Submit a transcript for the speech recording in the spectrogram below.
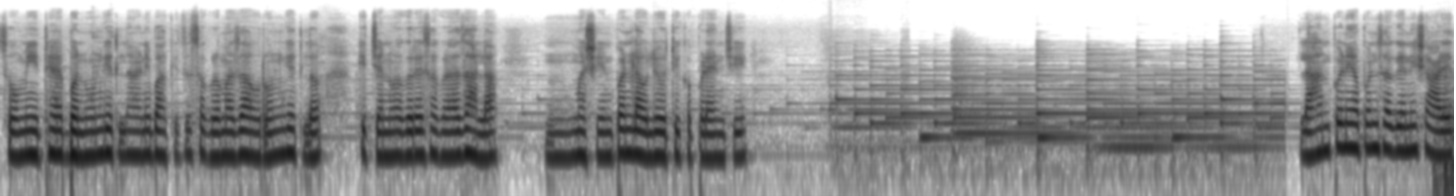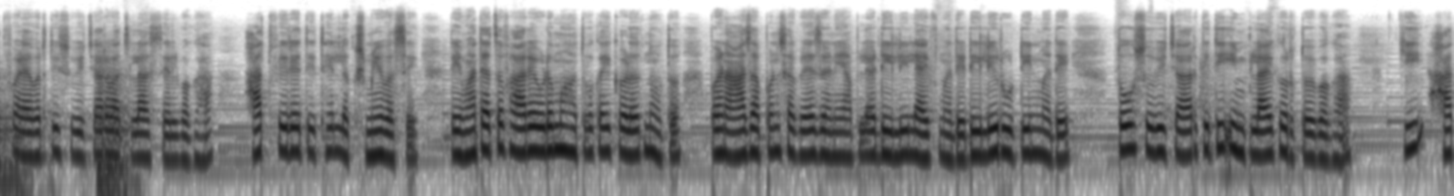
सो मी इथे बनवून घेतलं आणि बाकीचं सगळं माझं आवरून घेतलं. किचन वगैरे सगळा झाला. मशीन पण लावली होती कपड्यांची. लहानपणी आपण सगळ्यांनी शाळेत फळ्यावरती सुविचार वाचला असेल बघा. हात फिरे तिथे लक्ष्मी वसे. तेव्हा त्याचं फार एवढं महत्त्व काही कळत नव्हतं पण आज आपण सगळ्याजणी आपल्या डेली लाईफमध्ये डेली रुटीनमध्ये तो सुविचार किती इम्प्लाय करतो आहे बघा की हात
